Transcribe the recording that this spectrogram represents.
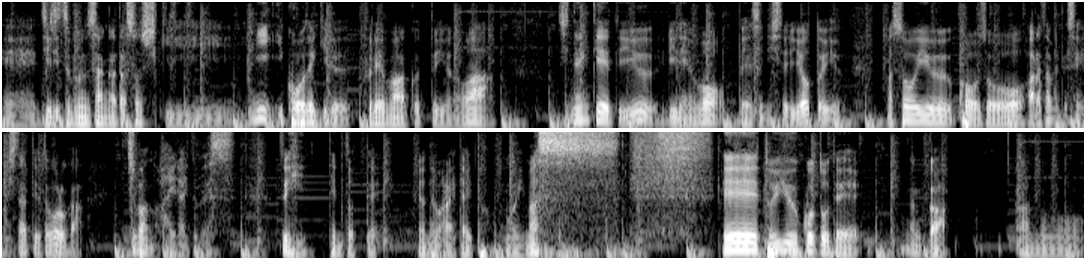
えー、自立分散型組織に移行できるフレームワークというのは、次年経営という理念をベースにしているよという、まあ、そういう構造を改めて整理したというところが一番のハイライトです。ぜひ手に取って読んでもらいたいと思います。えー、ということで、なんか、あの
